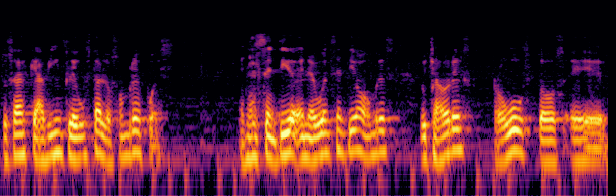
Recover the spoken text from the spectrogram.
Tú sabes que a Vince le gustan los hombres, pues, en el sentido, en el buen sentido, hombres luchadores robustos, eh,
